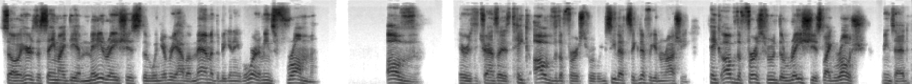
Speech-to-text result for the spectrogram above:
So here's the same idea. May rashis, whenever you have a mem at the beginning of a word, it means from, of, here is the translated take of the first fruit. We can see that's significant in Rashi. Take of the first fruit, the rashis, like Rosh means head,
